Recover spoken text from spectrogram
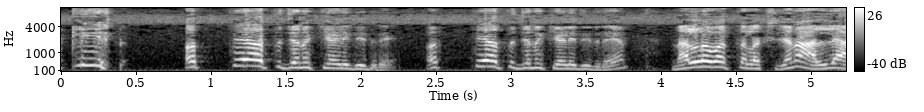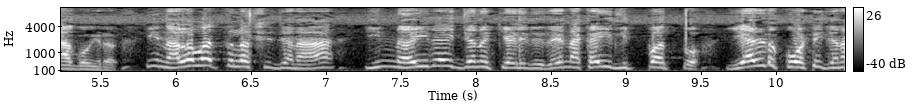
ಅಟ್ಲೀಸ್ಟ್ ಹತ್ತೇ ಹತ್ತು ಜನ ಕೇಳಿದಿದ್ರೆ, ಹತ್ತೇ ಹತ್ತು ಜನ ಕೇಳಿದಿದ್ರೆ ನಲವತ್ತು ಲಕ್ಷ ಜನ ಅಲ್ಲೇ ಆಗೋಗಿರೋರು ಈ ನಲವತ್ತು ಲಕ್ಷ ಜನ ಇನ್ನು ಐದೈದು ಜನ ಕೇಳಿದಿದ್ರೆ ನಾಲ್ಕೈದು ಇಪ್ಪತ್ತು, ಎರಡು ಕೋಟಿ ಜನ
